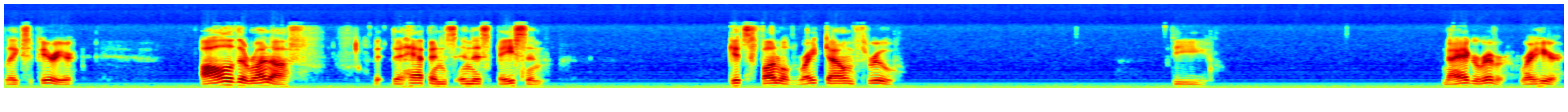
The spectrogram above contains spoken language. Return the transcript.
Lake Superior, all of the runoff that happens in this basin gets funneled right down through the Niagara River right here.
